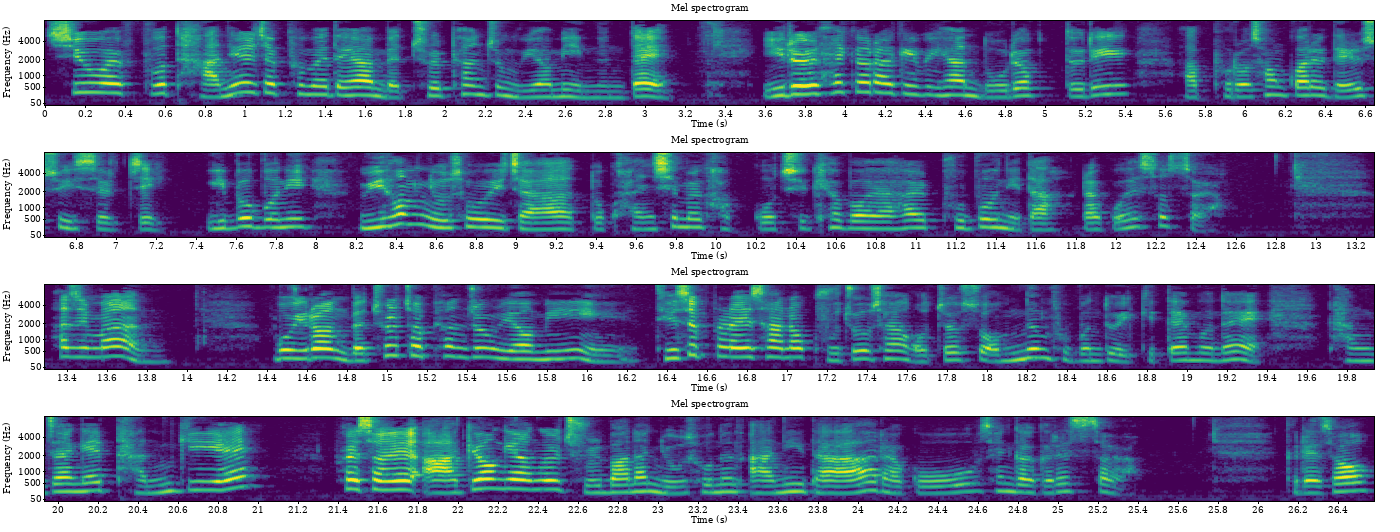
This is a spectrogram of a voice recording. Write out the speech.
COF 단일 제품에 대한 매출 편중 위험이 있는데 이를 해결하기 위한 노력들이 앞으로 성과를 낼 수 있을지 이 부분이 위험 요소이자 또 관심을 갖고 지켜봐야 할 부분이다라고 했었어요. 하지만 뭐 이런 매출처 편중 위험이 디스플레이 산업 구조상 어쩔 수 없는 부분도 있기 때문에 당장의 단기에 회사에 악영향을 줄 만한 요소는 아니다라고 생각을 했어요. 그래서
